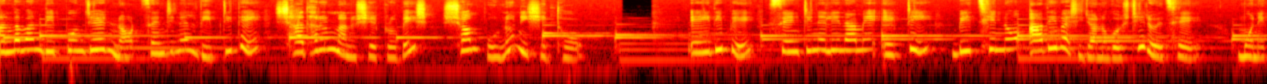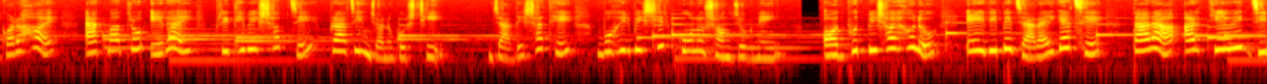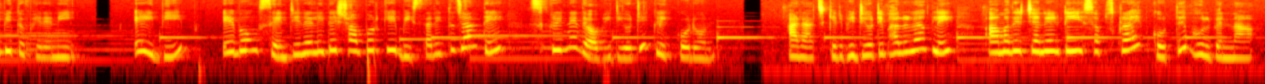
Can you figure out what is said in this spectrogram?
আন্দামান দ্বীপপুঞ্জের নর্থ সেন্টিনেল দ্বীপটিতে সাধারণ মানুষের প্রবেশ সম্পূর্ণ নিষিদ্ধ। এই দ্বীপে সেন্টিনেলি নামে একটি বিচ্ছিন্ন আদিবাসী জনগোষ্ঠী রয়েছে। মনে করা হয়, একমাত্র এরাই পৃথিবীর সবচেয়ে প্রাচীন জনগোষ্ঠী, যাদের সাথে বহির্বিশ্বের কোনো সংযোগ নেই। অদ্ভুত বিষয় হলো, এই দ্বীপে যারাই গেছে, তারা আর কেউই জীবিত ফেরেনি। এই দ্বীপ এবং সেন্টিনেলিদের সম্পর্কে বিস্তারিত জানতে স্ক্রিনে দেওয়া ভিডিওটি ক্লিক করুন। আর আজকের ভিডিওটি ভালো লাগলে আমাদের চ্যানেলটি সাবস্ক্রাইব করতে ভুলবেন না।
